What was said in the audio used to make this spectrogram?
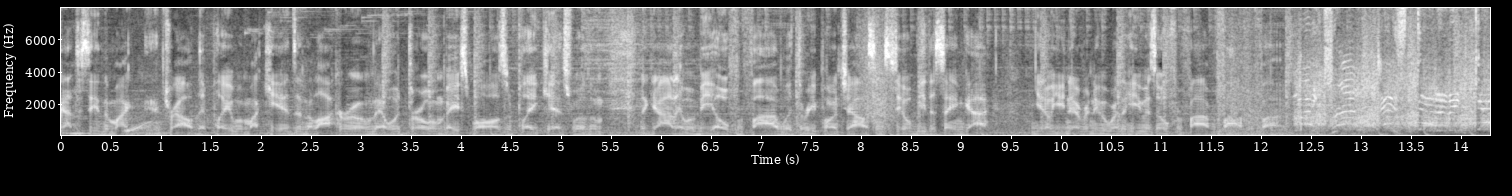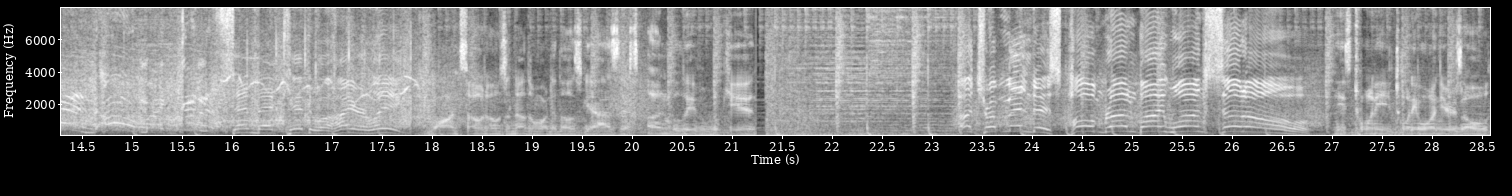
No problem. I got to see the Mike Trout that played with my kids in the locker room that would throw them baseballs or play catch with them. The guy that would be 0 for 5 with three punch outs and still be the same guy. You know, you never knew whether he was 0 for 5 or 5 for 5. Mike Trout has done it again! Oh my goodness! Send that kid to a higher league. Juan Soto's another one of those guys that's unbelievable kid. A tremendous home run by Juan Soto. He's 20, 21 years old,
